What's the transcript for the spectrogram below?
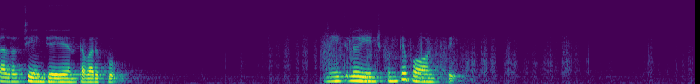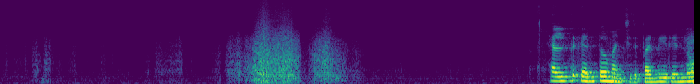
కలర్ చేంజ్ అయ్యేంత వరకు. నీటిలో వేయించుకుంటే బాగుంటుంది. హెల్త్కి ఎంతో మంచిది. పన్నీర్ ఎన్నో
